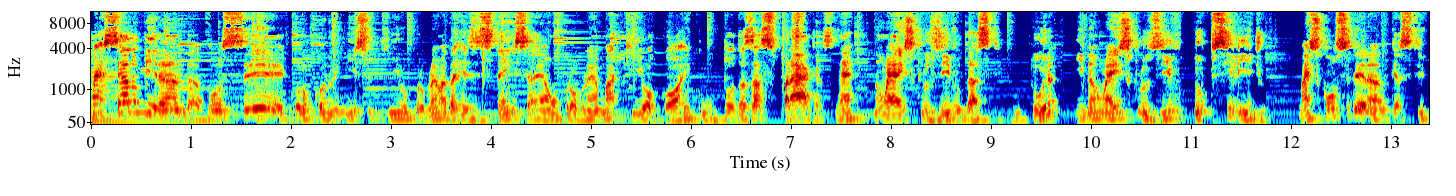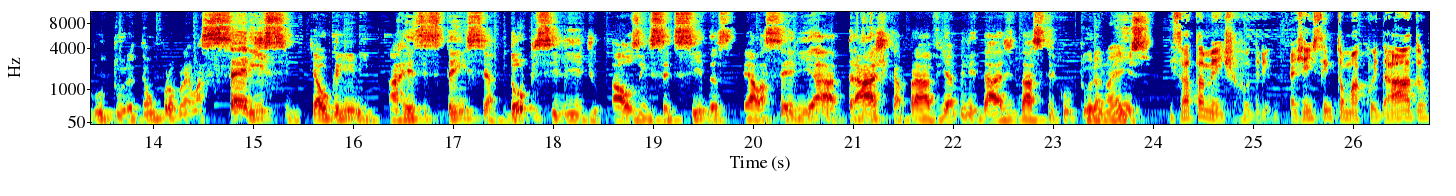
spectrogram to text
Marcelo Miranda, você colocou no início que o problema da resistência é um problema que ocorre com todas as pragas, né? Não é exclusivo da citricultura e não é exclusivo do psilídeo. Mas considerando que a citricultura tem um problema seríssimo, que é o greening, a resistência do psilídeo aos inseticidas, ela seria trágica para a viabilidade da citricultura, não é isso? Exatamente, Rodrigo. A gente tem que tomar cuidado,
